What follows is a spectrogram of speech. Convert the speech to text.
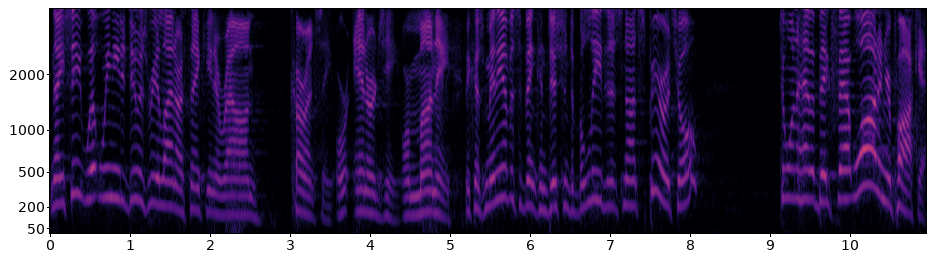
Now, you see, what we need to do is realign our thinking around currency or energy or money because many of us have been conditioned to believe that it's not spiritual to want to have a big fat wad in your pocket.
